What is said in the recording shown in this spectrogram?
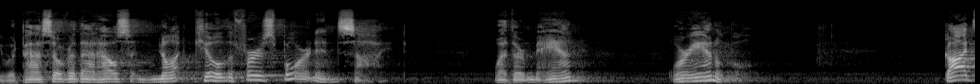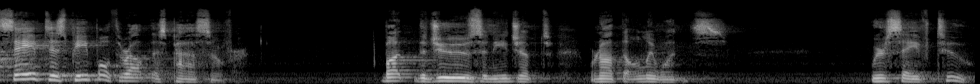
he would pass over that house and not kill the firstborn inside, whether man or animal. God saved his people throughout this Passover. But the Jews in Egypt were not the only ones. We're saved too.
